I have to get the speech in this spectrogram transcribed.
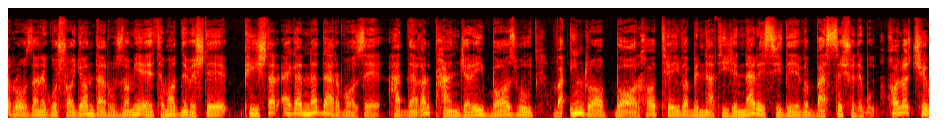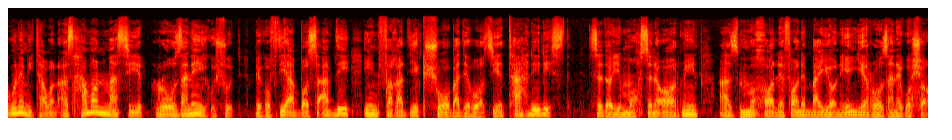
روزن گشایان در روزنامه اعتماد نوشته پیشتر اگر نه دروازه حداقل پنجره باز بود و این را بارها طی و به نتیجه نرسیده و بسته شده بود. حالا چگونه می‌توان از همان مسیر روزنه گشود؟ به گفتی عباس عبدی این فقط یک شعبده بازی تحلیلی است. صدای محسن آرمین از مخالفان بیانیه روزن گشا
